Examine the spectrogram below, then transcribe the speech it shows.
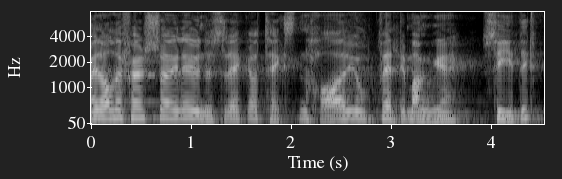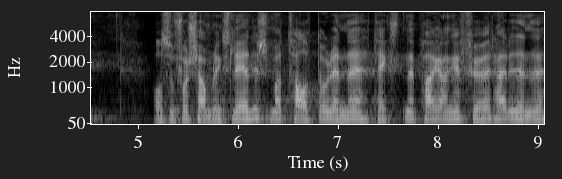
Men aller først så vil jeg understreke at teksten har jo veldig mange sider. Og som forsamlingsleder som har talt over denne teksten et par ganger før her i denne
